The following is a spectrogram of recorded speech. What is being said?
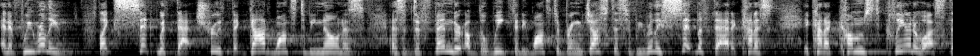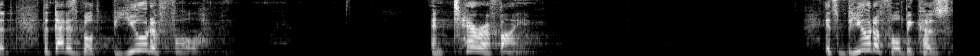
And if we really like sit with that truth that God wants to be known as, as a defender of the weak, that he wants to bring justice, if we really sit with that, it kind of it kind of comes clear to us that, that that is both beautiful and terrifying. It's beautiful because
